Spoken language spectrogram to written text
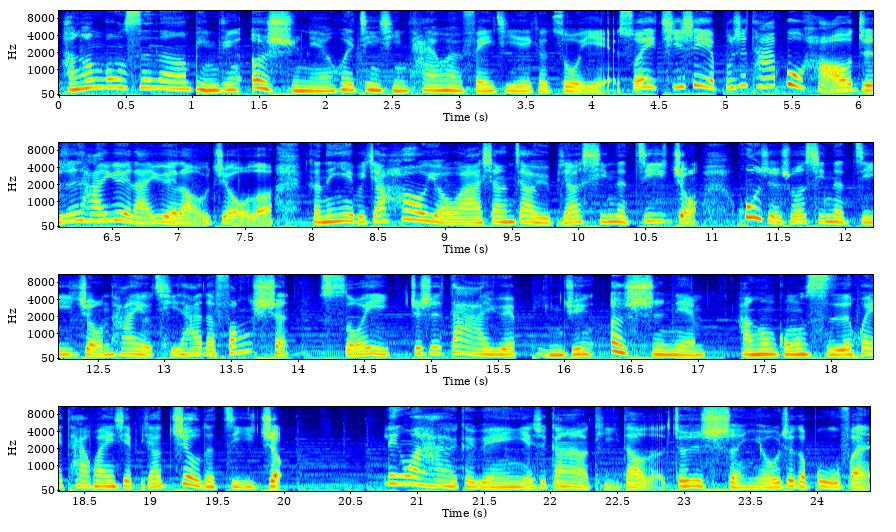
航空公司呢，平均二十年会进行汰换飞机的一个作业，所以其实也不是它不好，只是它越来越老旧了，可能也比较耗油啊。相较于比较新的机种，或者说新的机种它有其他的 function，所以就是大约平均二十年，航空公司会汰换一些比较旧的机种。另外还有一个原因，也是刚刚有提到的，就是省油这个部分。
